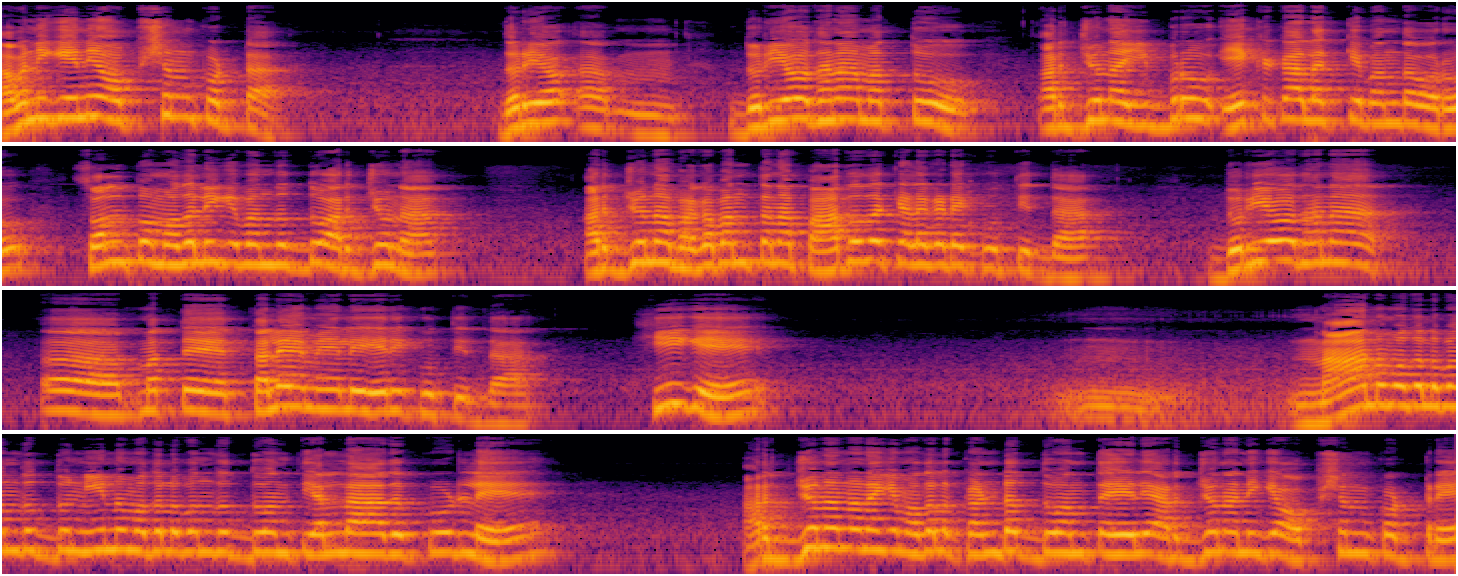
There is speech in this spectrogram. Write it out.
ಅವನಿಗೇನೇ ಆಪ್ಷನ್ ಕೊಟ್ಟ. ದುರ್ಯೋ ದುರ್ಯೋಧನ ಮತ್ತು ಅರ್ಜುನ ಇಬ್ಬರು ಏಕಕಾಲಕ್ಕೆ ಬಂದವರು. ಸ್ವಲ್ಪ ಮೊದಲಿಗೆ ಬಂದದ್ದು ಅರ್ಜುನ. ಅರ್ಜುನ ಭಗವಂತನ ಪಾದದ ಕೆಳಗಡೆ ಕೂತಿದ್ದ. ದುರ್ಯೋಧನ ಮತ್ತೆ ತಲೆ ಮೇಲೆ ಏರಿ ಕೂತಿದ್ದ. ಹೀಗೆ ನಾನು ಮೊದಲು ಬಂದದ್ದು, ನೀನು ಮೊದಲು ಬಂದದ್ದು ಅಂತ ಎಲ್ಲ ಆದ ಕೂಡಲೇ ಅರ್ಜುನ ನನಗೆ ಮೊದಲು ಕಂಡದ್ದು ಅಂತ ಹೇಳಿ ಅರ್ಜುನನಿಗೆ ಆಪ್ಷನ್ ಕೊಟ್ಟರೆ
